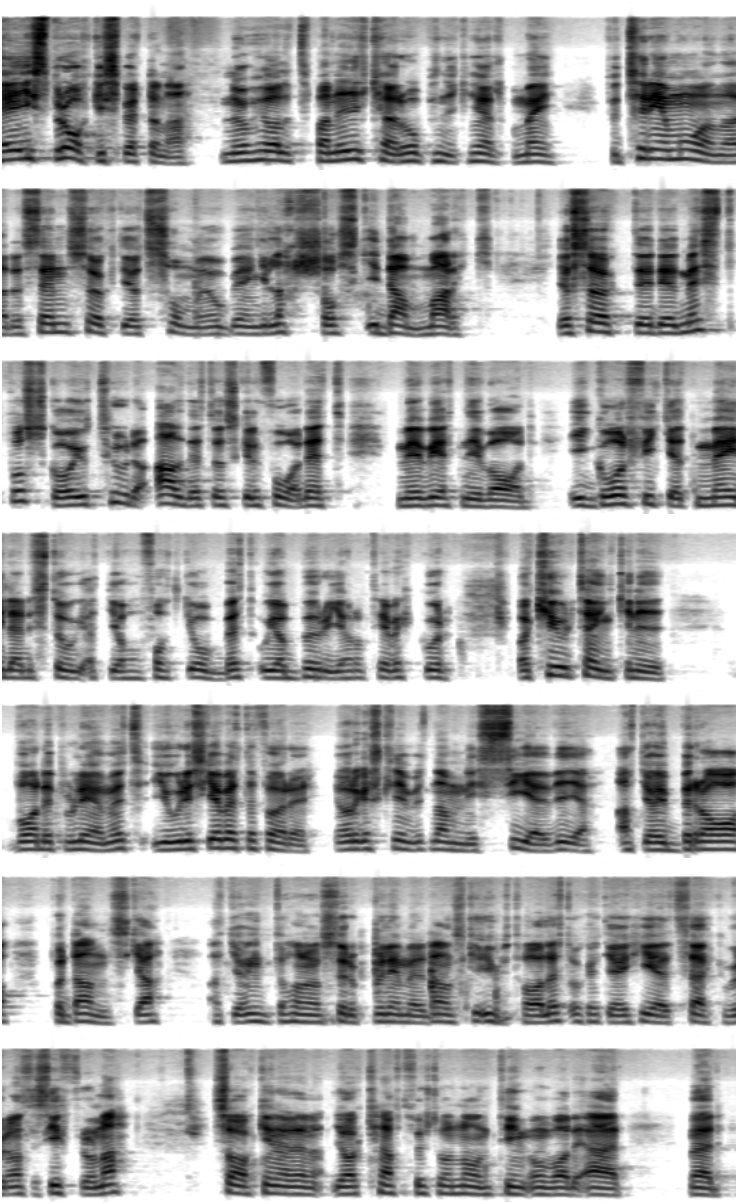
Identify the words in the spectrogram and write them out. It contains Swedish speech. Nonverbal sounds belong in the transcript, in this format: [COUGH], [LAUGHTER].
Hej språkexperterna! Nu har jag lite panik här och hoppas ni kan hjälpa mig. För tre månader sedan sökte jag ett sommarjobb i en glasskiosk i Danmark. Jag sökte det mest på skoj och trodde aldrig att jag skulle få det. Men vet ni vad? Igår fick jag ett mejl där det stod att jag har fått jobbet och jag börjar om tre veckor. Vad kul tänker ni? Vad är problemet? Jo, det ska jag berätta för er. Jag har skrivit mitt namn i CV, att jag är bra på danska, att jag inte har några större problem med det danska uttalet och att jag är helt säker på de danska siffrorna. Saken är den att jag knappt förstår någonting om vad det är med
